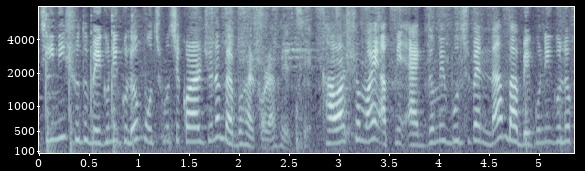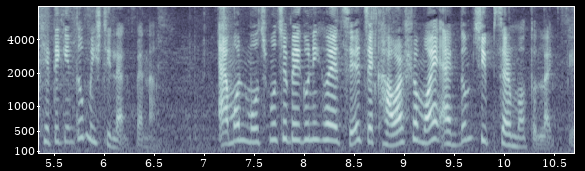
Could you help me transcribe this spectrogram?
চিনি শুধু বেগুনিগুলো মুচমুচে করার জন্য ব্যবহার করা হয়েছে। খাওয়ার সময় আপনি একদমই বুঝবেন না বা বেগুনিগুলো খেতে কিন্তু মিষ্টি লাগবে না। এমন মুচমুচে বেগুনি হয়েছে যে খাওয়ার সময় একদম চিপসের মতো লাগবে।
